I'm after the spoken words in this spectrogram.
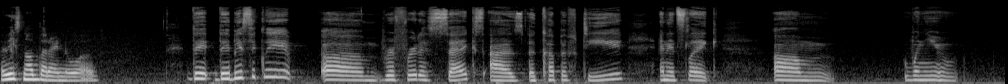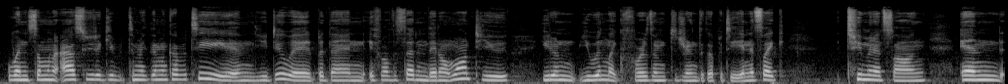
At least not that i know of. They they basically um, refer to sex as a cup of tea, and it's like um, when you when someone asks you to give to make them a cup of tea and you do it, but then if all of a sudden they don't want to, you don't you wouldn't like force them to drink the cup of tea, and it's like two minutes long, and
